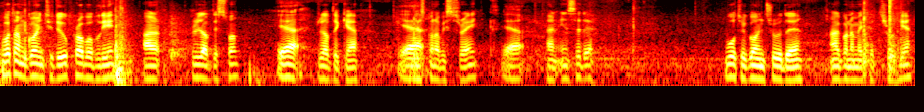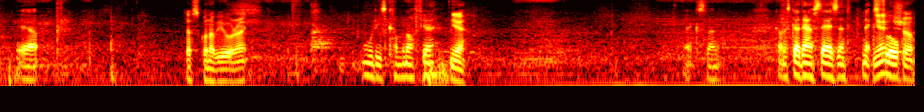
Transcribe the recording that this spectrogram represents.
What I'm going to do probably, I'll rid of this one. Yeah. Rid of the gap. Yeah. It's going to be straight. Yeah. And instead of water going through there, I'm going to make it through here. Yeah. That's going to be all right. All these coming off, yeah? Yeah. Excellent. Come, let's go downstairs then, next yeah, floor. sure.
